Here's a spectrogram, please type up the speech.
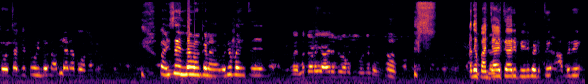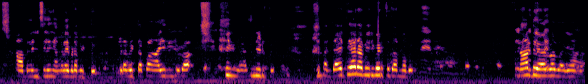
ചോദിച്ചാൽ കിട്ടൂല്ലെന്ന് അറിയാനാ പോകുന്നത്. പൈസ ഇല്ല മക്കളെ ഒരു പൈസ. അത് പഞ്ചായത്തുകാർ പിരിവെടുത്ത് അവർ ആംബുലൻസിൽ ഞങ്ങളെ ഇവിടെ വിട്ടു. ഇവിടെ വിട്ടപ്പോ ആയിരം രൂപ അതിനെടുത്തു പഞ്ചായത്തുകാരാ പിരിവെടുത്ത് തന്നത്. നാട്ടുകാരുടെ സഹകരണം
